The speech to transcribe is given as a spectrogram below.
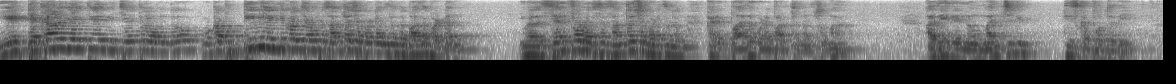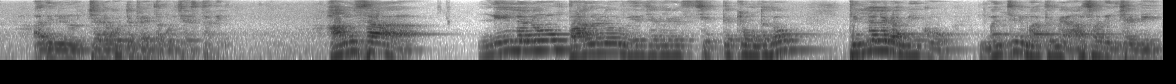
ఏ టెక్నాలజీ అయితే నీ చేతిలో ఉందో ఒకప్పుడు టీవీలు ఇంటికి వచ్చినప్పుడు సంతోషపడ్డాం తర్వాత బాధపడ్డాం. ఇవాళ సెల్ ఫోన్ వస్తే సంతోషపడుతున్నాం కానీ బాధ కూడా పడుతున్నాం సుమా. అది నేను మంచికి తీసుకుపోతుంది. అది నేను చెడగొట్టే ప్రయత్నం కూడా చేస్తుంది. హంస నీళ్ళను పాలను వేరు శక్తి ఎట్లా ఉంటుందో పిల్లలుగా మీకు మంచిని మాత్రమే ఆస్వాదించండి.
